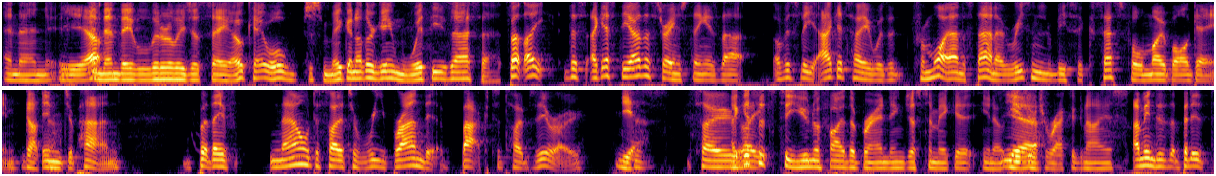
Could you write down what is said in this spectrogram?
And then, Yep. and then they literally just say, "Okay, we'll just make another game with these assets." But like this, I guess the other strange thing is that obviously Agito was, a, from what I understand, a reasonably successful mobile game Gotcha. in Japan, but they've now decided to rebrand it back to Type Zero. yes, So I guess like- it's to unify the branding, just to make it you know Yeah. easier to recognize. I mean, does it, but it,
